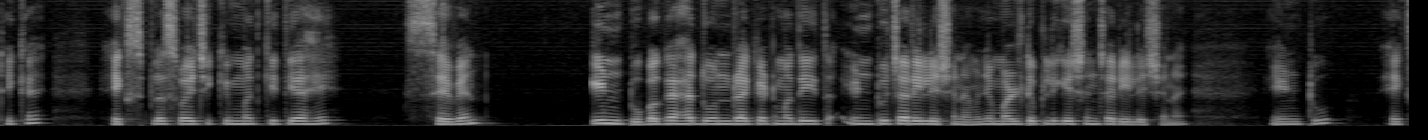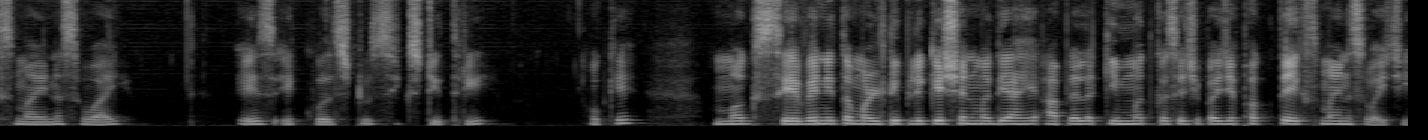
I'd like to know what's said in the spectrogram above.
ठीक आहे? एक्स प्लस वायची किंमत किती आहे? सेवन इंटू बघा ह्या दोन ब्रॅकेटमध्ये इथं इंटूच्या रिलेशन आहे म्हणजे मल्टिप्लिकेशनच्या रिलेशन आहे. Into X minus Y is equals to sixty three okay? मग सेवन इथं मल्टिप्लिकेशनमध्ये आहे आपल्याला किंमत कशाची पाहिजे? फक्त एक्स मायनस वायची.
